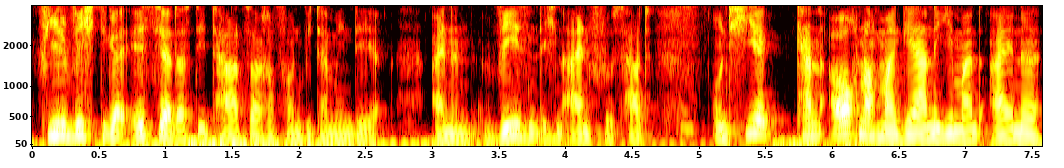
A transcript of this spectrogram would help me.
Viel wichtiger ist ja, dass die Tatsache von Vitamin D einen wesentlichen Einfluss hat. Und hier kann auch noch mal gerne jemand eine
